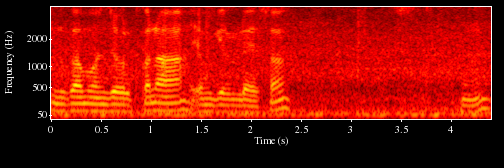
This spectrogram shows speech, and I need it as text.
누가 먼저 올 거나 연결을 해서 응?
